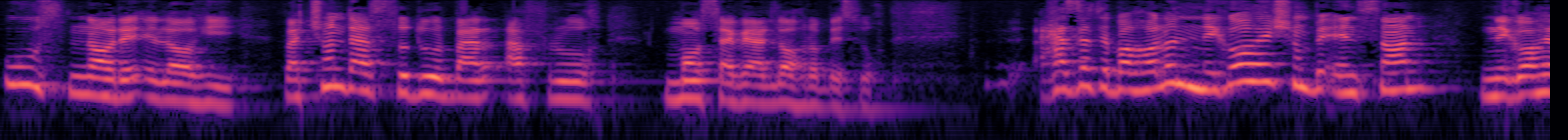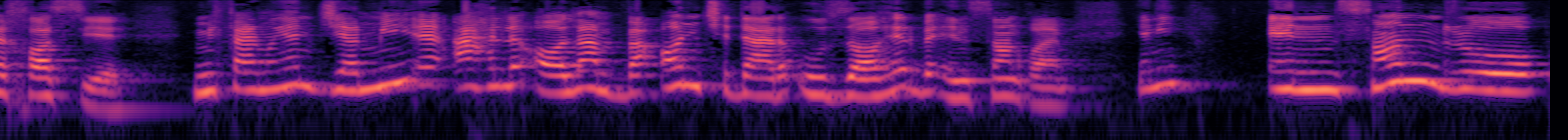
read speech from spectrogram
اوست نار الهی و چون در صدور بر افروخت ما الله را بسوخت. حضرت حالا نگاهشون به انسان نگاه خاصیه. میفرمایند جمیع اهل عالم و آنچه در او ظاهر به انسان قائم. یعنی انسان رو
